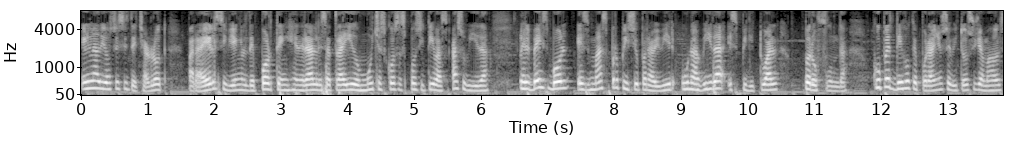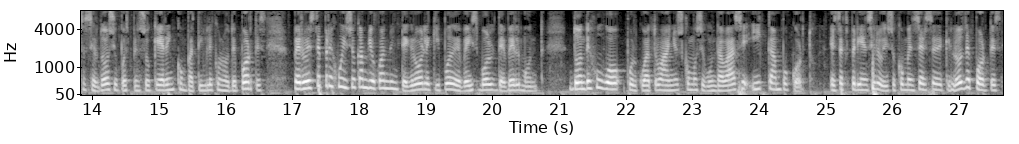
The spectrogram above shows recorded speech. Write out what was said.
en la diócesis de Charlotte. Para él, si bien el deporte en general les ha traído muchas cosas positivas a su vida, el béisbol es más propicio para vivir una vida espiritual profunda. Cupet dijo que por años evitó su llamado al sacerdocio, pues pensó que era incompatible con los deportes, pero este prejuicio cambió cuando integró el equipo de béisbol de Belmont, donde jugó por cuatro años como segunda base y campo corto. Esta experiencia lo hizo convencerse de que los deportes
